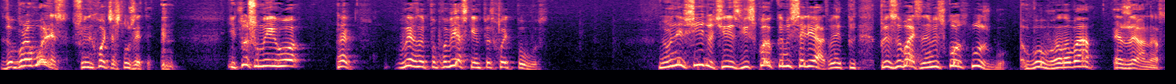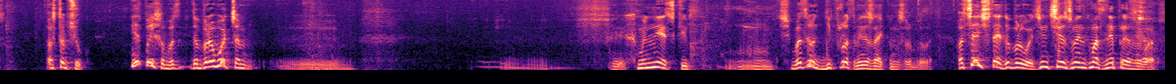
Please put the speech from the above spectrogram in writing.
доброволець, що він хоче служити. І то, що ми його вигнали по пов'язки, він підходить по вуз. Ну вони всі йдуть через військовий комісаріат, вони призиваються на військову службу. Був голова РДА нас, Остапчук. Він поїхав добровольцем е, Хмельницький, м, батальйон Дніпро, там, я не знаю, як вони зробили. Оце він вважає добровольцем, він через воєнкомат не призивався.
